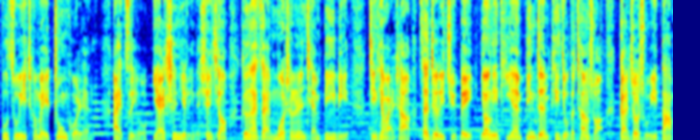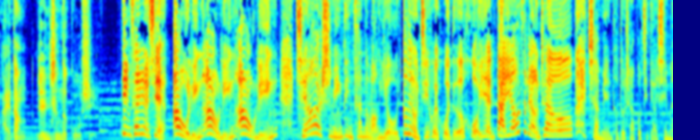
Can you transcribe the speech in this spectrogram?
不足以成为中国人。爱自由，也爱深夜里的喧嚣，更爱在陌生人前逼逼。今天晚上在这里举杯，邀你体验冰镇啤酒的畅爽，感受属于大排档人生的故事。订餐热线二五零二五零二五零，前二十名订餐的网友更有机会获得火焰大腰子两串哦。下面偷偷插播几条新闻。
